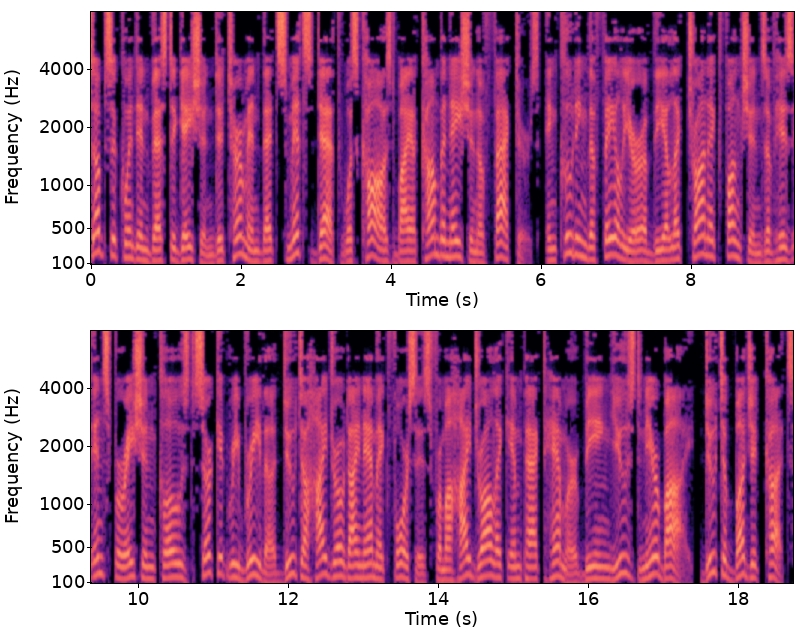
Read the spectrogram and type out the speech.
subsequent investigation determined that Smith's death was caused by a combination of factors, including the failure of the electronic functions of his inspiration closed-circuit rebreather due to hydrodynamic forces from a hydraulic impact hammer being used nearby. Due to budget cuts,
